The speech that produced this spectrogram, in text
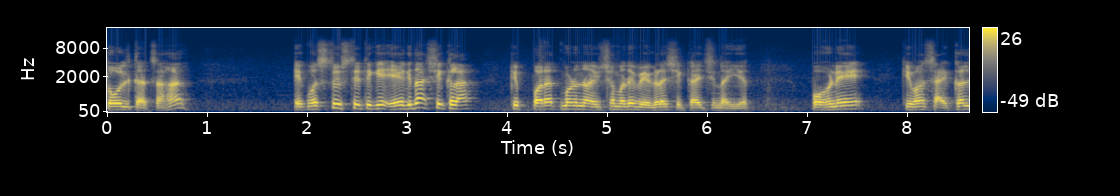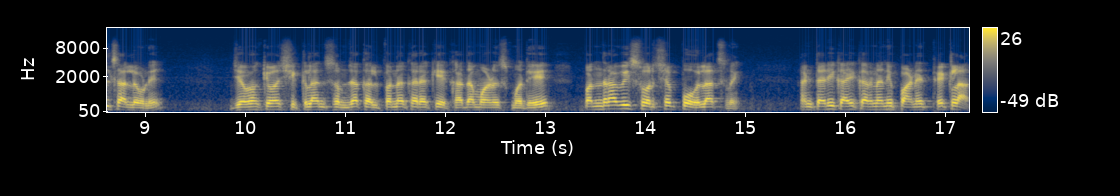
तोल त्याचा हां? एक वस्तुस्थिती की एकदा शिकला की परत म्हणून आयुष्यामध्ये वेगळं शिकायची नाही आहेत पोहणे किंवा सायकल चालवणे जेव्हा केव्हा शिकला समजा कल्पना करा की एखादा माणूसमध्ये पंधरा वीस वर्ष पोहलाच नाही आणि तरी काही कारणाने पाण्यात फेकला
